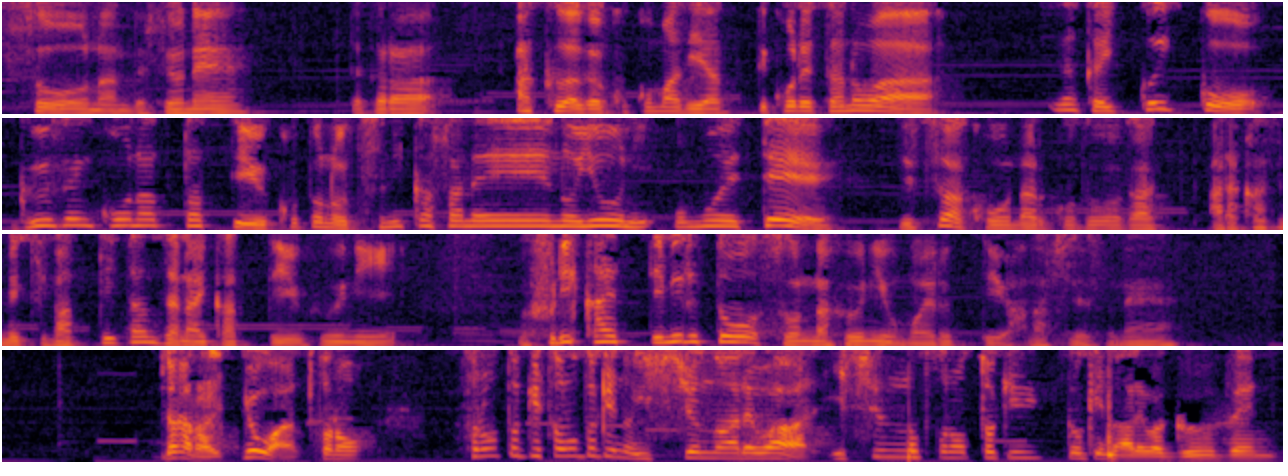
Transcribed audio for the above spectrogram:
そうなんですよね。だから、アクアがここまでやってこれたのは、なんか一個一個偶然こうなったっていうことの積み重ねのように思えて、実はこうなることがあらかじめ決まっていたんじゃないかっていうふうに振り返ってみると、そんな風に思えるっていう話ですね。だから、要は、その、その時その時の一瞬のあれは、一瞬のその時々のあれは偶然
